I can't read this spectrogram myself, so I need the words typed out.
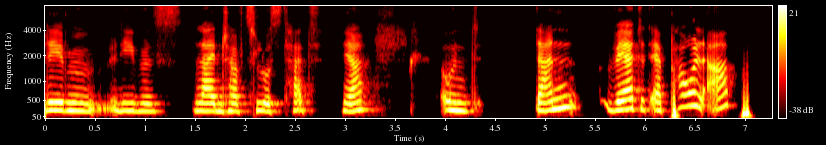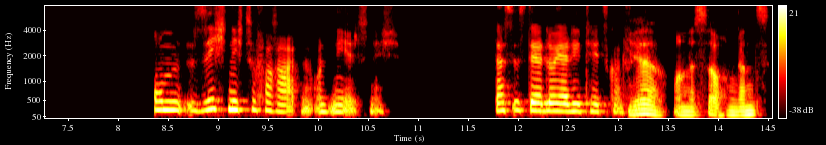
Leben, Liebes, Leidenschaftslust hat, ja. Und dann wertet er Paul ab, um sich nicht zu verraten und Nils nicht. Das ist der Loyalitätskonflikt. Ja, und das ist auch ein ganz,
